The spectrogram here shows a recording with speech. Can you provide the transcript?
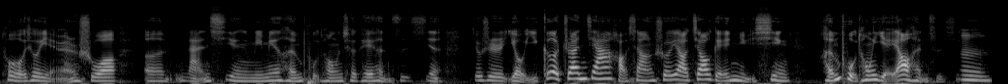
脱口秀演员说，呃，男性明明很普通，却可以很自信。就是有一个专家好像说要教给女性很普通也要很自信。嗯，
